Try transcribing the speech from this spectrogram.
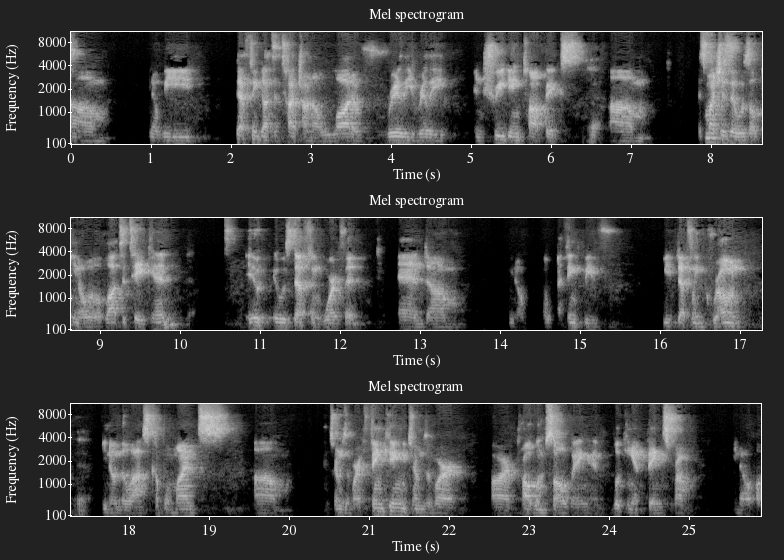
um, you know we definitely got to touch on a lot of really really intriguing topics. Yeah. Um, as much as it was you know a lot to take in, it, it was definitely worth it. And um, you know I think we've we've definitely grown Yeah. you know in the last couple of months um, in terms of our thinking, in terms of our our problem solving and looking at things from you know a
